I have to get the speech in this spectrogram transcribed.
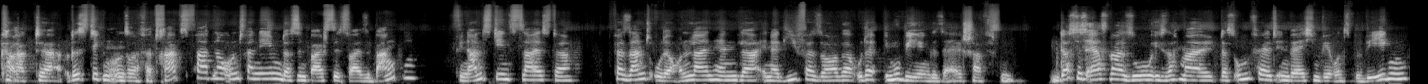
Charakteristiken unserer Vertragspartnerunternehmen. Das sind beispielsweise Banken, Finanzdienstleister, Versand- oder Onlinehändler, Energieversorger oder Immobiliengesellschaften. Das ist erstmal so, ich sag mal, das Umfeld, in welchem wir uns bewegen.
